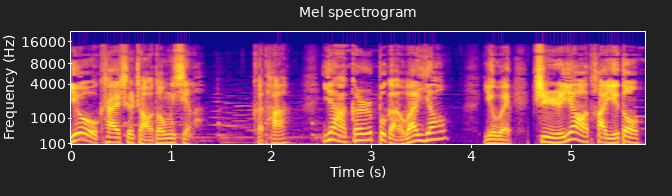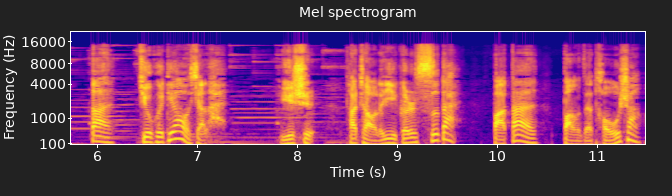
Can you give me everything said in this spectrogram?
又开始找东西了。可他压根儿不敢弯腰，因为只要他一动，蛋就会掉下来。于是他找了一根丝带，把蛋绑在头上，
